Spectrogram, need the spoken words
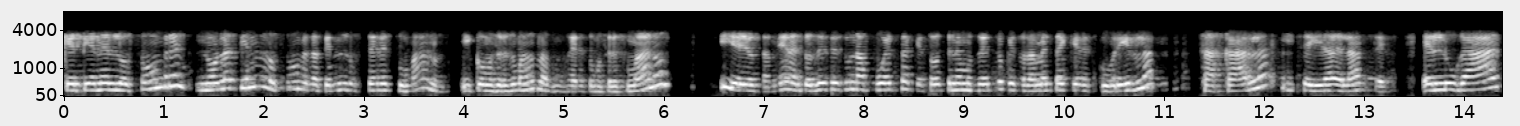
que tienen los hombres, no la tienen los hombres, la tienen los seres humanos. Y como seres humanos, las mujeres somos seres humanos y ellos también. Entonces es una fuerza que todos tenemos dentro que solamente hay que descubrirla, sacarla y seguir adelante. El lugar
